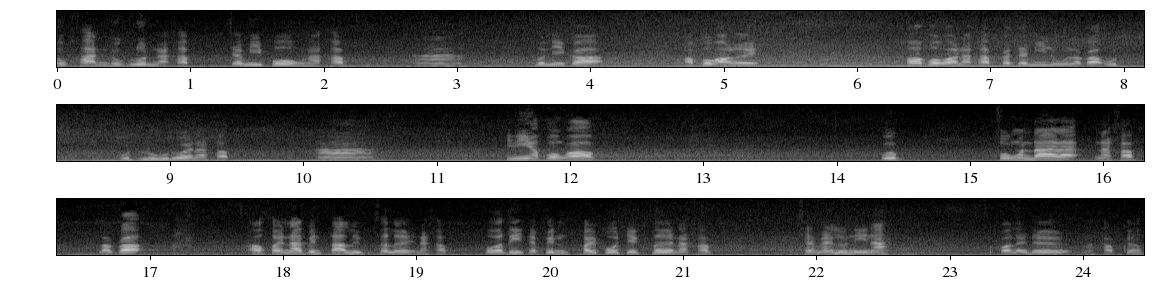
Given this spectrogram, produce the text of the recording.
ทุกคันทุกรุ่นนะครับ จะมีโป่งนะครับอ่า รุ่นนี้ก็เอาโป่งออกเลย พอโป่งออกนะครับ ก็จะมีรูแล้วก็อุดอุดรูด้วยนะครับอ่าทีนี้เอาโป่งออกปุ๊บทรงมันได้แล้วนะครับแล้วก็เอาไฟหน้าเป็นตาลึกซะเลยนะครับ ปกติจะเป็นไฟโปรเจคเตอร์นะครับ ใช่ไหมรุ่นนี้นะสปอร์ตไรเดอร์นะครับ เครื่อง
